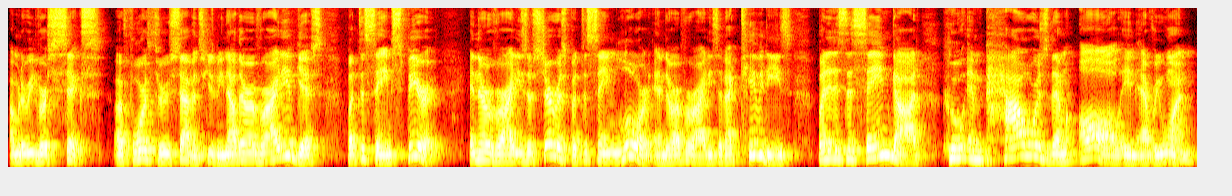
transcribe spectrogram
I'm going to read verse 6, uh, 4 through 7, excuse me. Now there are a variety of gifts, but the same Spirit. And there are varieties of service, but the same Lord. And there are varieties of activities, but it is the same God who empowers them all in every one.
